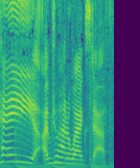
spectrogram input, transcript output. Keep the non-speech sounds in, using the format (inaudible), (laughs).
Hey, I'm Johanna Wagstaffe.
